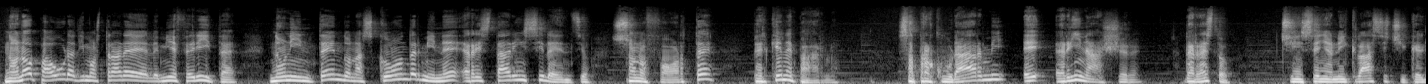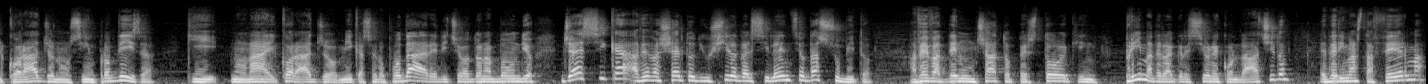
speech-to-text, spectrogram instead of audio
Non ho paura di mostrare le mie ferite, non intendo nascondermi né restare in silenzio. Sono forte perché ne parlo. Saprò curarmi e rinascere. Del resto ci insegnano i classici che il coraggio non si improvvisa. Chi non ha il coraggio mica se lo può dare, diceva Don Abbondio. Jessica aveva scelto di uscire dal silenzio da subito. Aveva denunciato per stalking prima dell'aggressione con l'acido ed è rimasta ferma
